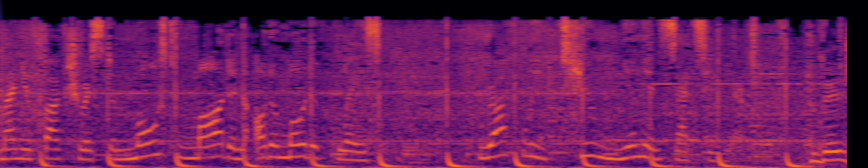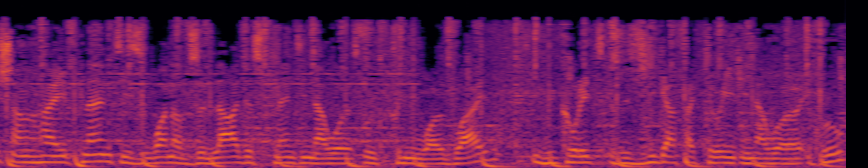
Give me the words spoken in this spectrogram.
manufactures the most modern automotive glazing roughly 2 million sets a year. Today, Shanghai plant is one of the largest plants in our footprint worldwide. We call it the Giga Factory in our group.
